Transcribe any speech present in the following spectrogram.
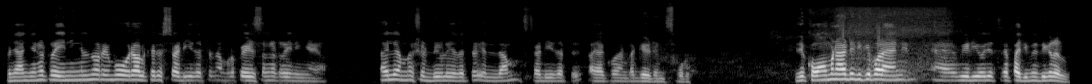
അപ്പോൾ ഞാൻ ചെയ്യുന്ന ട്രെയിനിങ്ങിൽ എന്ന് പറയുമ്പോൾ ഓരോ ആൾക്കാർ സ്റ്റഡി ചെയ്തിട്ട് നമ്മൾ പേഴ്സണൽ ട്രെയിനിങ് ചെയ്യണം. അതിൽ നമ്മൾ ഷെഡ്യൂൾ ചെയ്തിട്ട് എല്ലാം സ്റ്റഡി ചെയ്തിട്ട് അയാൾക്ക് വേണ്ട ഗൈഡൻസ് കൊടുക്കും. ഇത് കോമൺ ആയിട്ട് എനിക്ക് പറയാൻ വീഡിയോയിൽ ഇത്ര പരിമിതികളുള്ളൂ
